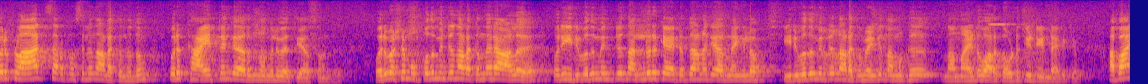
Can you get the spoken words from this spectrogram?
ഒരു ഫ്ലാറ്റ് സർഫസിൽ നടക്കുന്നതും ഒരു കയറ്റം കയറുന്നതും തമ്മിൽ വ്യത്യാസമുണ്ട്. ഒരു പക്ഷേ മുപ്പത് മിനിറ്റ് നടക്കുന്ന ഒരാൾ ഒരു ഇരുപത് മിനിറ്റ് നല്ലൊരു കയറ്റത്താണ് കയറണമെങ്കിലോ ഇരുപത് മിനിറ്റ് നടക്കുമ്പോഴേക്കും നമുക്ക് നന്നായിട്ട് വർക്കൗട്ട് കിട്ടിയിട്ടുണ്ടായിരിക്കും. അപ്പോൾ ആ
